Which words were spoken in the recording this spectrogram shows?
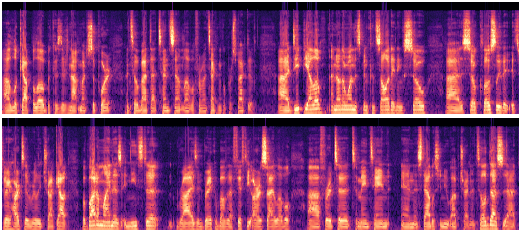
uh, look out below because there's not much support until about that 10 cent level from a technical perspective. Uh, Deep Yellow, another one that's been consolidating so uh, so closely that it's very hard to really track out. But bottom line is, it needs to rise and break above that 50 RSI level uh, for it to, to maintain and establish a new uptrend. Until it does that,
